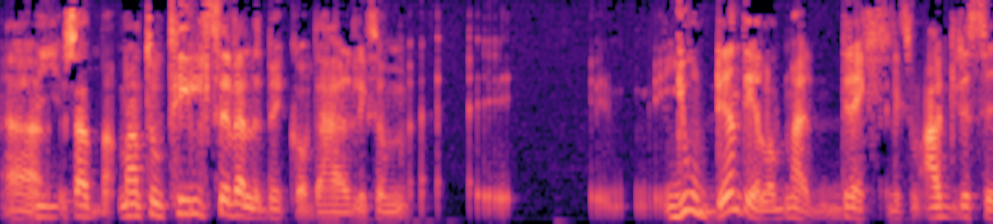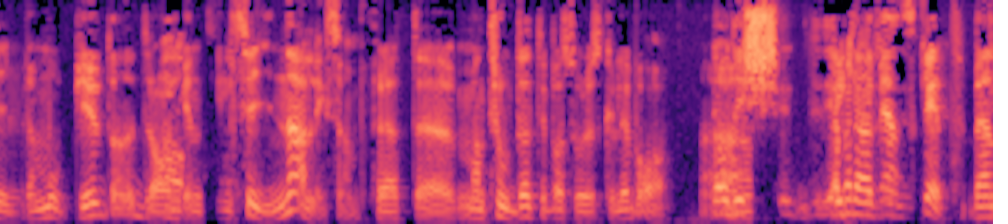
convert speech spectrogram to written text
Eh, Vi- Så att man- man tog till sig väldigt mycket av det här liksom gjorde en del av de här direkt liksom, aggressiva, motbjudande dragen till sina liksom. För att eh, man trodde att det var så det skulle vara. Ja, det, Eh, jag menar, mänskligt, men,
